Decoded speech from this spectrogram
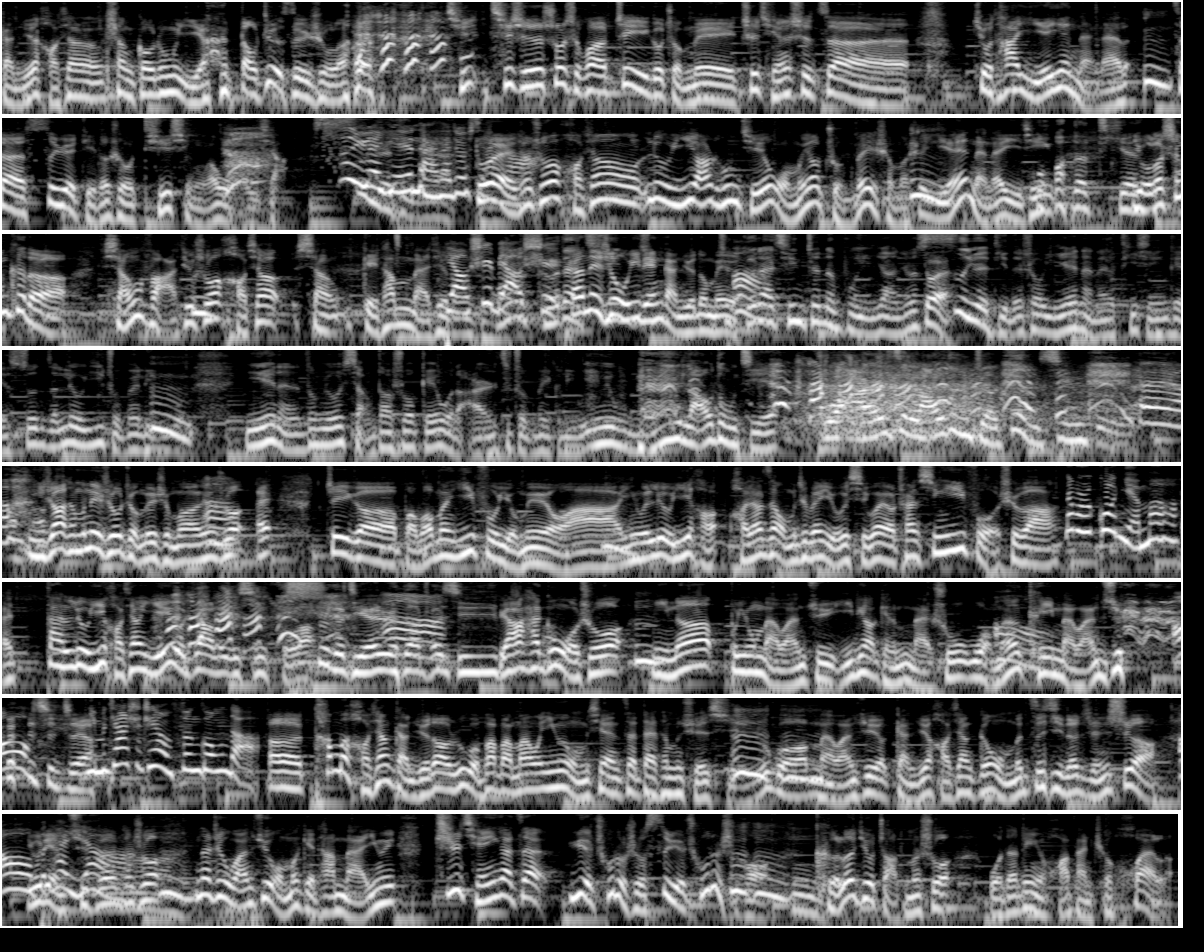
感觉好像上高中一样，到 这岁数了。其其实说实话，这个准备之前是在就他爷爷奶奶的，在四月底的时候提醒了我一下。四月爷爷奶奶就对他说，好像六一儿童节我们要准备什么？是爷爷奶奶已经我的天有了深刻的想法，就说好像想给他们买些表示表示。但那时候我一点感觉都没有。隔代亲真的不一样，就是四月底的时候，爷爷奶奶提醒给孙子六一准备礼物，爷爷奶奶都没有想到说给我的儿子准备个礼物，因为五一劳动节，我儿子劳动者更辛苦。哎呀，你知道他们那时候准备什么？就是说，哎，这个宝宝们衣服有没有啊？因为六一好好像。在我们这边有个习惯，要穿新衣服，是吧？那不是过年吗？哎，但六一好像也有这样的一个习俗了，四个节日都要穿新衣服。然后还跟我说，你呢不用买玩具，一定要给他们买书，我们可以买玩具。哦，是这样。你们家是这样分工的？呃，他们好像感觉到，如果爸爸妈妈，因为我们现在在带他们学习，如果买玩具，感觉好像跟我们自己的人设有点区分。他说，那这个玩具我们给他买，因为之前应该在月初的时候，四月初的时候，可乐就找他们说，我的那个滑板车坏了。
